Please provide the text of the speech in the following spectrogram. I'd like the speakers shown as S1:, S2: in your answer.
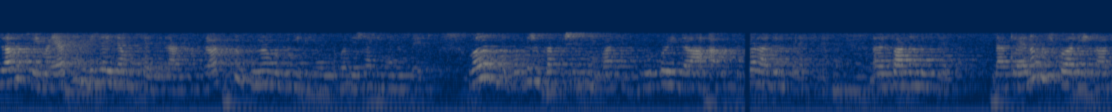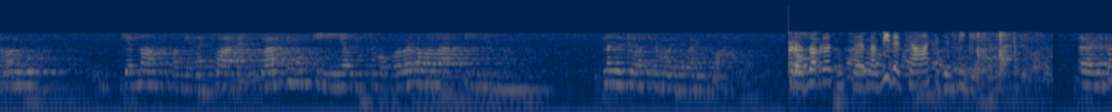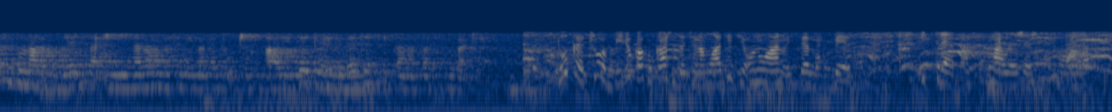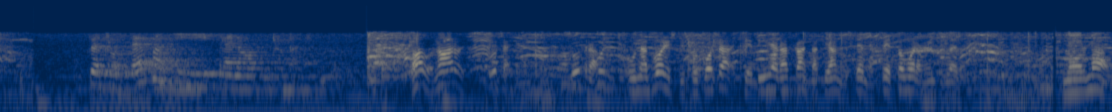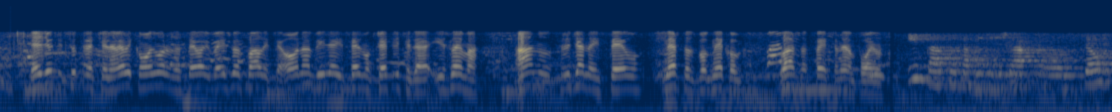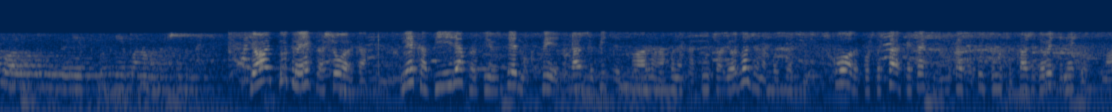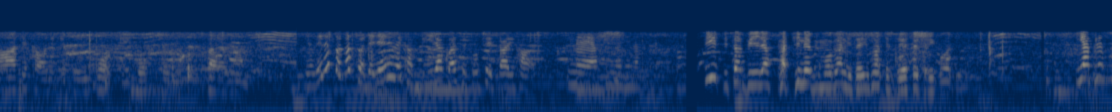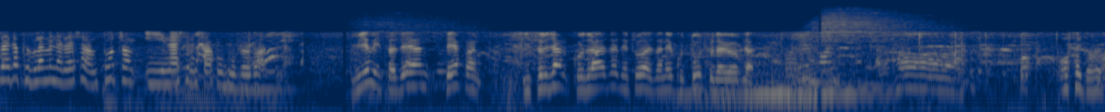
S1: Zdravo svima, ja sam Bilja i idem u sedmi razred. Zdravstvo sam se mnogo drugih godišnjaka na svetu. Volila sam da pokažem kako širjenje glasnih grupa i da ako ste to radili presne, stvarno bez veze. Dakle, jednom u školi na dvoru jedna osoba mi je rekla neku glasinu i ja sam se ovo poverovala i naljutila se na moju govornu glas.
S2: Razobrazim se na videc, ja onakad je vidim.
S1: E, ne pasim to naravno djeca i naravno da se nikad ne tučem, ali to je čuje za djece i prava sasvim drugačije.
S2: Luka je čuo Bilju kako kaže da će namlatiti onu Anu iz sedmog pet.
S3: I treba, malo je žešće molila.
S1: To je čuo Stefan i prenao priču
S4: Alo, narod, slušaj. Sutra u nadvorištu ispod koša će Bilja raskantati Anu iz sedmog pet, to moramo ići gledati.
S5: Normalno.
S6: E ljudi, sutra će na velikom odmoru na sevaju bejsbol palice. Ona, Bilja iz sedmog četiri će da izlema Anu, Srđana i Stevu. Nešto zbog nekog lažnog fejsa, nemam pojma.
S1: I tako tako je išla sve u školu tu dok nije, ponovo došla do mene.
S5: Joj, sutra ekstra šorka. Neka bilja protiv sedmog pet. Kaže, bit će stvarno onako neka tuča, ali odložena posle škole, pošto šta je peteci mu kaže tu tuču. Kaže, dovesti neke snake kao neke pejbolske i pokušali, šta ja znam.
S2: Jel ide kod vas u odeljenju neka bilja koja se tuče i pravi haos?
S3: Ne, ja sam jedina.
S5: Ti si ta bilja, pa ti ne bi mogla ni da izmlačiš djete tri godine.
S2: Ja pre svega probleme ne rešavam tučom i ne širim tako glupe glasine.
S5: Milica, Dejan, Stefan i Srđan kod razredne čula za neku tuču da ju obljati. Opet dole.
